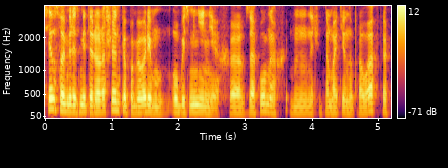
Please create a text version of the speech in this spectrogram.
Всем с вами Дмитрий Ророшенко. Поговорим об изменениях э, в законах, значит, нормативно-правовых актах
